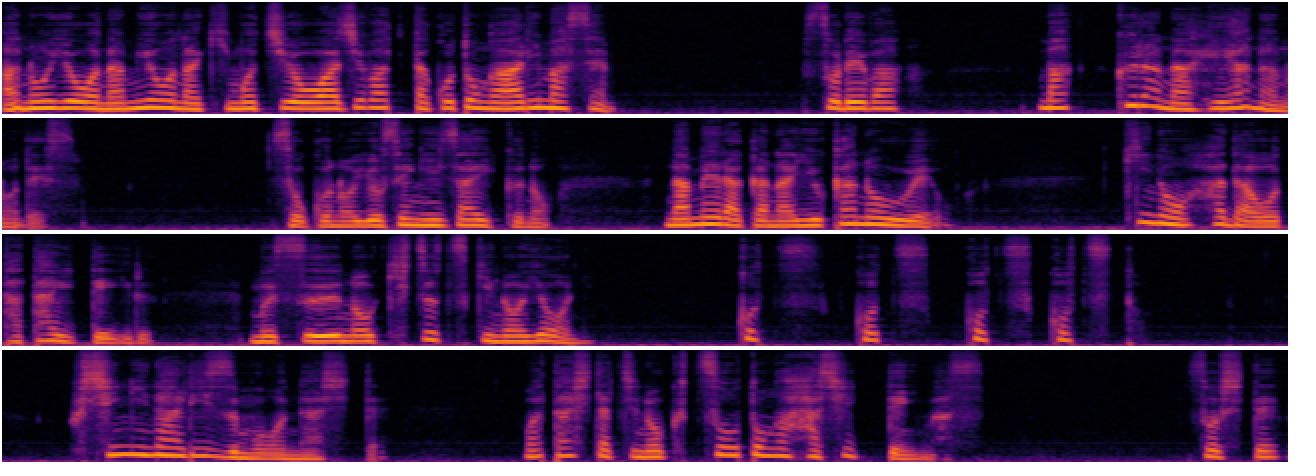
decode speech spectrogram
あのような妙な気持ちを味わったことがありません。それは真っ暗な部屋なのです。そこの寄せ木細工の滑らかな床の上を木の肌をたたいている無数のキツツキのようにコツコツコツコツと不思議なリズムをなして私たちの靴音が走っています。そして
